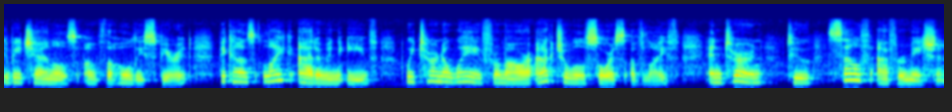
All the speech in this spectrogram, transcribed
to be channels of the Holy Spirit because, like Adam and Eve, we turn away from our actual source of life and turn to self-affirmation.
